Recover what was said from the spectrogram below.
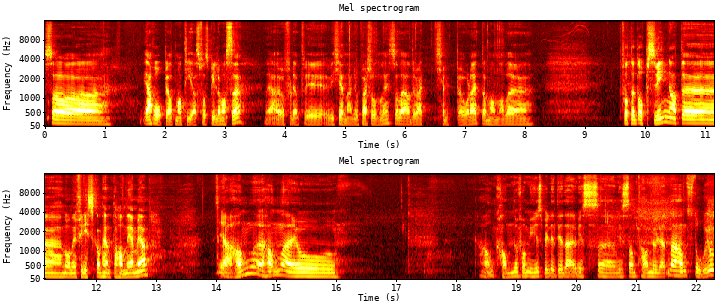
Så jeg håper jo at Mathias får spille masse. Det er jo fordi at vi, vi kjenner han jo personlig, så det hadde vært kjempeålreit om han hadde fått et oppsving, at uh, noen i Frisk kan hente han hjem igjen. ja, han, han er jo Han kan jo få mye spilletid der hvis, eh, hvis han tar mulighetene. Han sto jo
